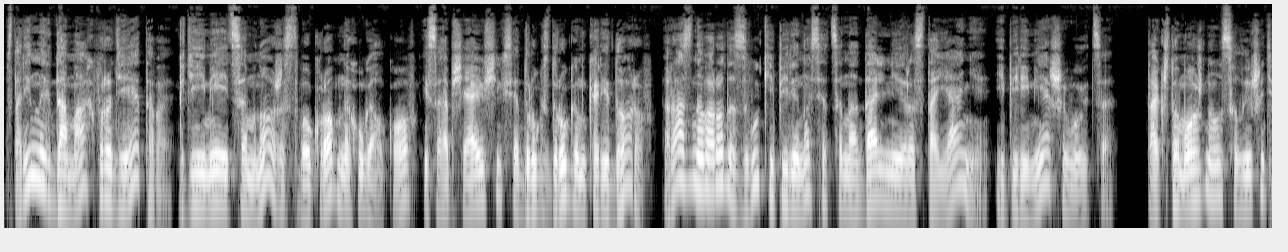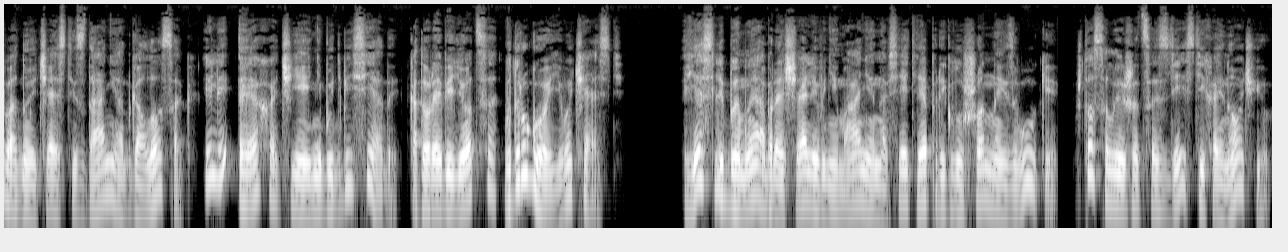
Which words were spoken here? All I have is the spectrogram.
«в старинных домах вроде этого, где имеется множество укромных уголков и сообщающихся друг с другом коридоров, разного рода звуки переносятся на дальние расстояния и перемешиваются, так что можно услышать в одной части здания отголосок или эхо чьей-нибудь беседы, которая ведется в другой его части. Если бы мы обращали внимание на все те приглушенные звуки, что слышатся здесь тихой ночью,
